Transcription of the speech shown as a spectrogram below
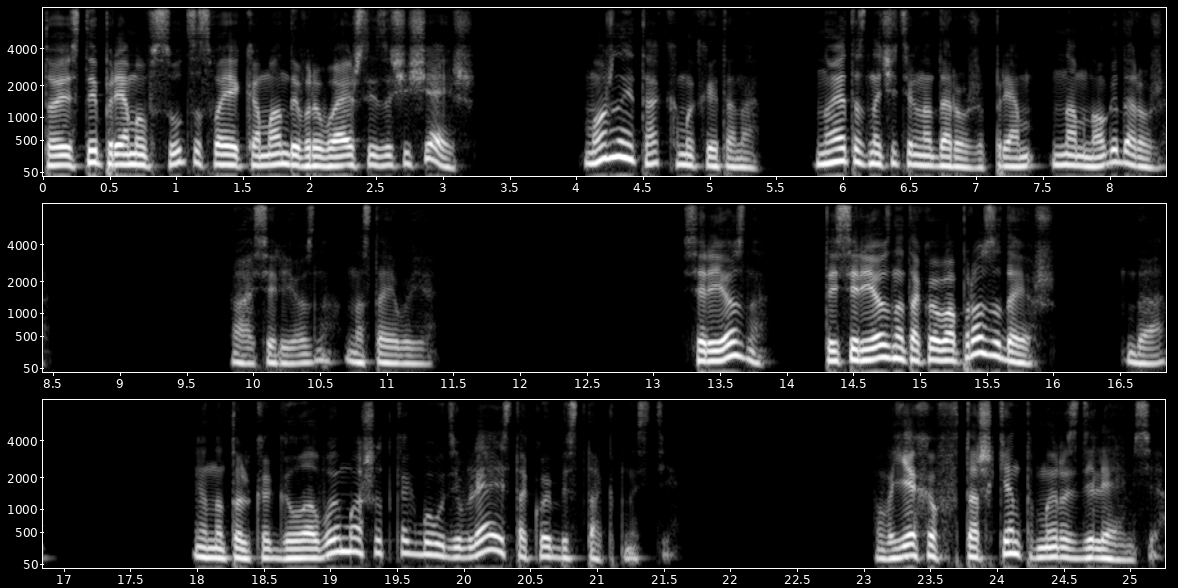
То есть ты прямо в суд со своей командой врываешься и защищаешь?» «Можно и так», — хмыкает она. «Но это значительно дороже, прям намного дороже». «А, серьезно?» — настаиваю я. «Серьезно? Ты серьезно такой вопрос задаешь?» «Да». Она только головой машет, как бы удивляясь такой бестактности. Въехав в Ташкент, мы разделяемся.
